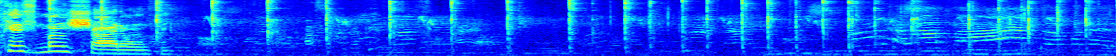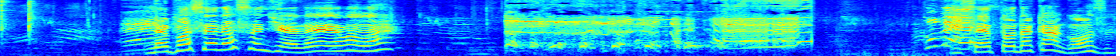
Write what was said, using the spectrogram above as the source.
que eles mancharam ontem. Não é você não, Sandiela, é ela lá. Você é toda cagosa.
